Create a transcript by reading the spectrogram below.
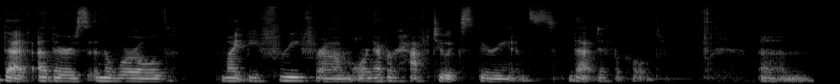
that others in the world might be free from or never have to experience that difficult. Um,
